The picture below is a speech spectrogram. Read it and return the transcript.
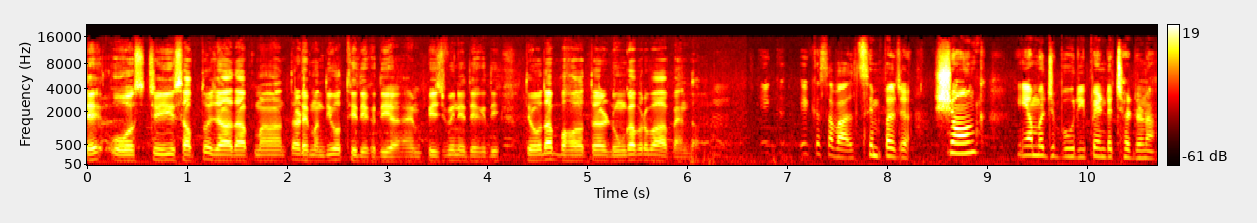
ਤੇ ਉਸ 'ਚ ਹੀ ਸਭ ਤੋਂ ਜ਼ਿਆਦਾ ਆਪਾਂ ਧੜੇਬੰਦੀ ਉੱਥੇ ਹੀ ਦਿਖਦੀ ਆ ਐਮਪੀ 'ਚ ਵੀ ਨਹੀਂ ਦਿਖਦੀ, ਤੇ ਉਹਦਾ ਬਹੁਤ ਡੂੰਘਾ ਪ੍ਰਭਾਵ ਪੈਂਦਾ। ਇੱਕ ਇੱਕ ਸਵਾਲ ਸਿੰਪਲ ਜਿਹਾ। ਸ਼ੌਂਕ ਜਾਂ ਮਜਬੂਰੀ ਪਿੰਡ ਛੱਡਣਾ?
